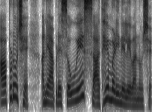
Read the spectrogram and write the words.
આપણો છે અને આપણે સૌએ સાથે મળીને લેવાનો છે.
